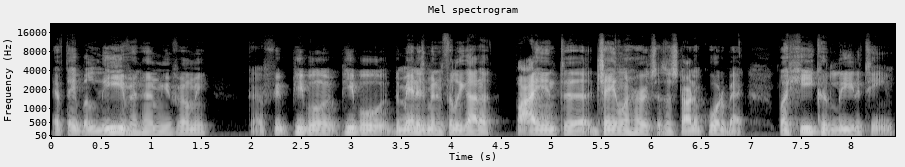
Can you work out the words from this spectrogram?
if they believe in him, you feel me? People, people, the management in Philly gotta buy into Jalen Hurts as a starting quarterback, but he could lead a team.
